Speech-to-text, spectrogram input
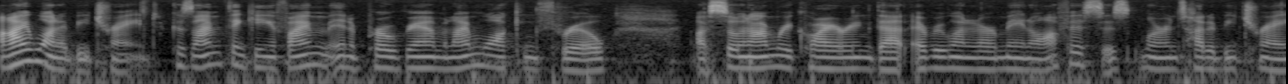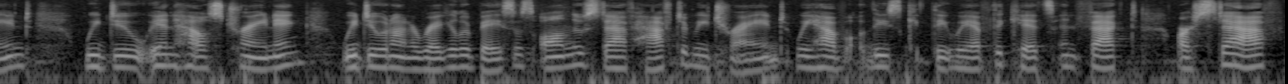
I want to be trained because I'm thinking if I'm in a program and I'm walking through, uh, so and I'm requiring that everyone at our main office is learns how to be trained. We do in-house training. We do it on a regular basis. All new staff have to be trained. We have these. We have the kits. In fact, our staff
